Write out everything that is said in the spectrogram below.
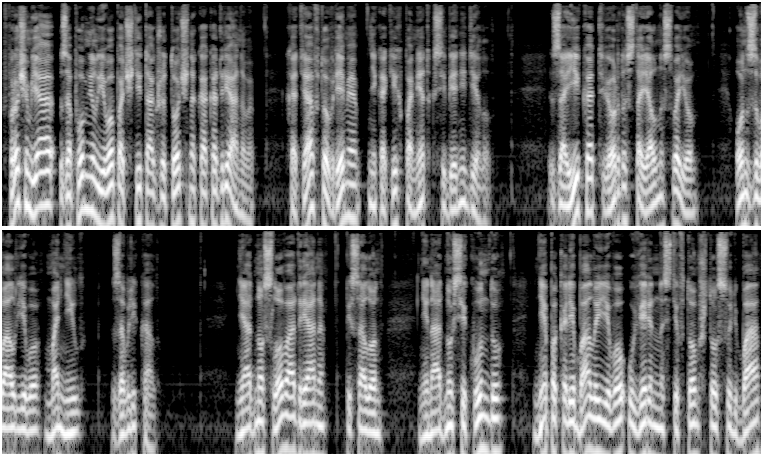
Впрочем, я запомнил его почти так же точно, как Адрианова, хотя в то время никаких помет к себе не делал. Заика твердо стоял на своем. Он звал его, манил, завлекал. «Ни одно слово Адриана», — писал он, — «ни на одну секунду не поколебало его уверенности в том, что судьба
